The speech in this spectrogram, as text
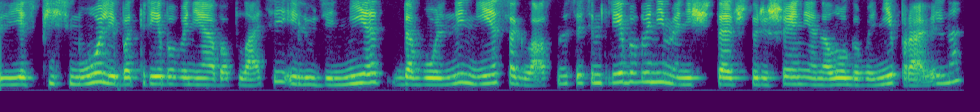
есть письмо, либо требование об оплате, и люди недовольны, не согласны с этим требованием, они считают, что решение налоговое неправильно.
